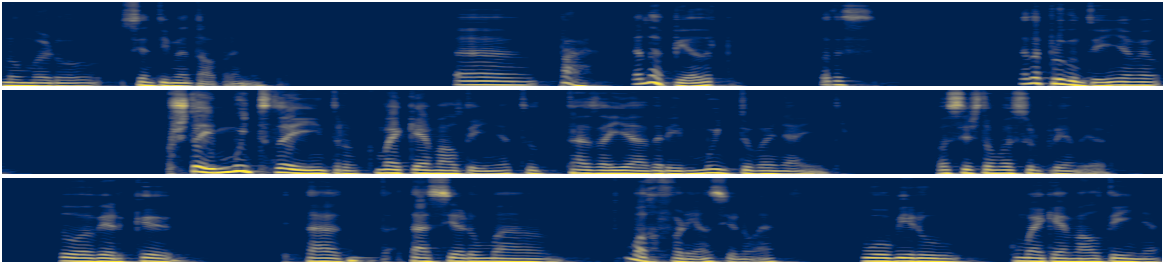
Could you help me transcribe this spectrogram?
Número sentimental para mim. Uh, pá, anda Pedro, pá. Foda-se. Cada perguntinha, meu. Gostei muito da intro. Como é que é, maltinha? Tu estás aí a aderir muito bem à intro. Vocês estão-me a surpreender. Estou a ver que está tá, tá a ser uma, uma referência, não é? O ouvir o como é que é, maltinha.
